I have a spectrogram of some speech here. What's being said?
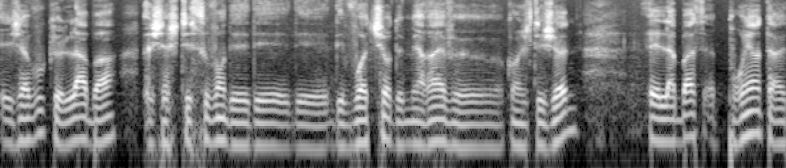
et j'avoue que là-bas, acheté souvent des, des- des- des voitures de mes rêves euh, quand j'étais jeune. Et là-bas, pour rien, tu as,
